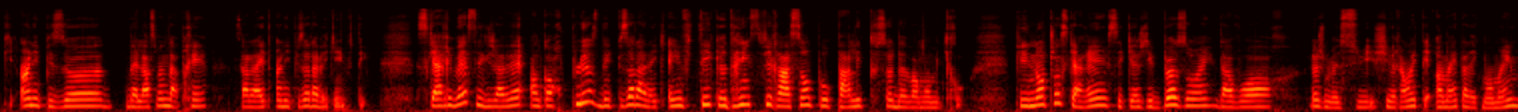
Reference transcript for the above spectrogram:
puis un épisode, ben, la semaine d'après, ça allait être un épisode avec invité. Ce qui arrivait, c'est que j'avais encore plus d'épisodes avec invité que d'inspiration pour parler de tout ça devant mon micro. Puis une autre chose qui arrive, c'est que j'ai besoin d'avoir. Là, je me suis. J'ai vraiment été honnête avec moi-même,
